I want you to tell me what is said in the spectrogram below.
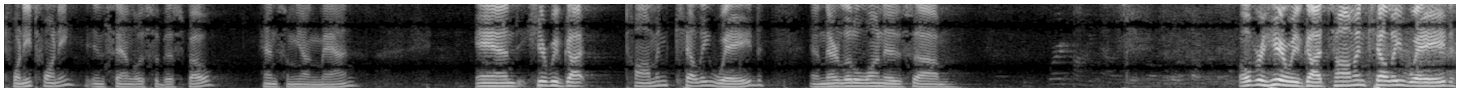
2020, in San Luis Obispo. Handsome young man. And here we've got Tom and Kelly Wade, and their little one is. Um, over here we've got Tom and Kelly Wade.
